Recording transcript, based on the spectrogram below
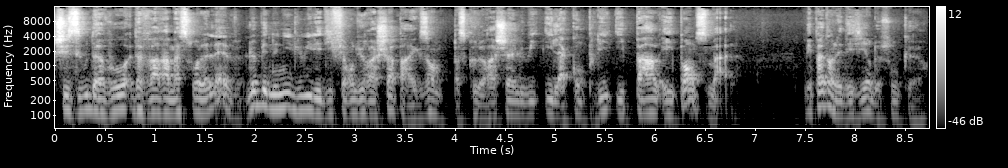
Chez Davar Amassour la lève. Le Benoni, lui, il est différent du rachat, par exemple, parce que le rachat, lui, il accomplit, il parle et il pense mal, mais pas dans les désirs de son cœur.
